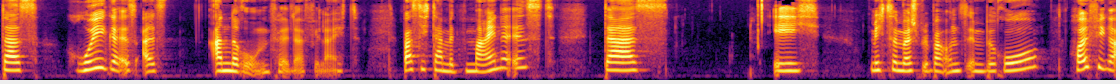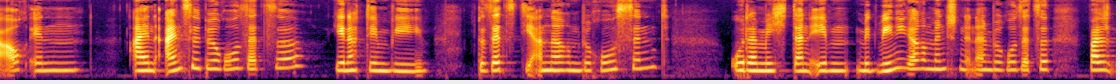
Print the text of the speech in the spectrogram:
das ruhiger ist als andere Umfelder vielleicht. Was ich damit meine ist, dass ich mich zum Beispiel bei uns im Büro häufiger auch in ein Einzelbüro setze, je nachdem wie besetzt die anderen Büros sind, oder mich dann eben mit wenigeren Menschen in ein Büro setze, weil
